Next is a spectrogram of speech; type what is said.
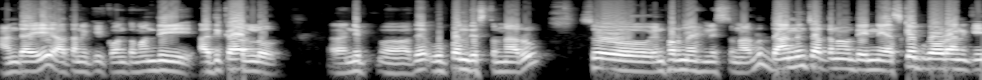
అందాయి. అతనికి కొంతమంది అధికారులు అదే ఉప్పందిస్తున్నారు సో ఇన్ఫర్మేషన్ ఇస్తున్నారు. దాని నుంచి అతను దీన్ని ఎస్కేప్ కావడానికి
